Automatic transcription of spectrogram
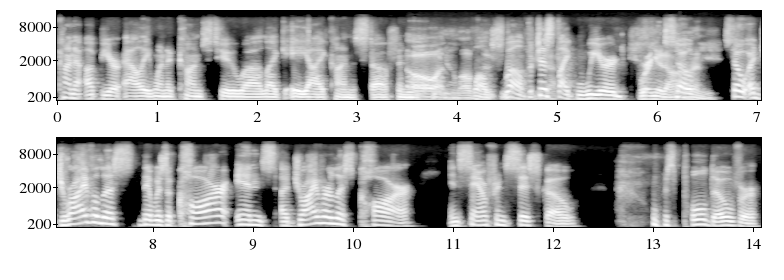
kind of up your alley when it comes to uh, like AI kind of stuff. And Oh, I know, love well, this stuff, well, but just yeah. like weird. bring it so- on. So a driverless, there was a car in a driverless car in San Francisco was pulled over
